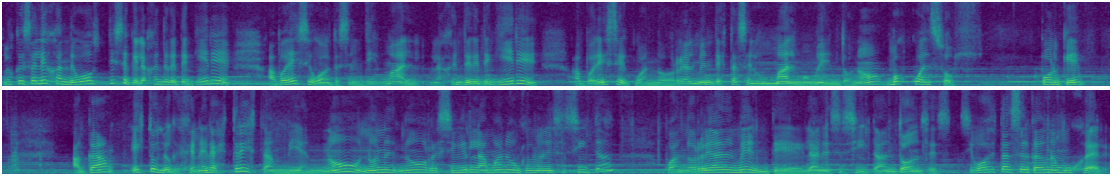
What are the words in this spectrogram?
Los que se alejan de vos, dice que la gente que te quiere aparece cuando te sentís mal. La gente que te quiere aparece cuando realmente estás en un mal momento, ¿no? ¿Vos cuál sos? Porque acá esto es lo que genera estrés también, ¿no? No, no recibir la mano que uno necesita cuando realmente la necesita. Entonces, si vos estás cerca de una mujer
